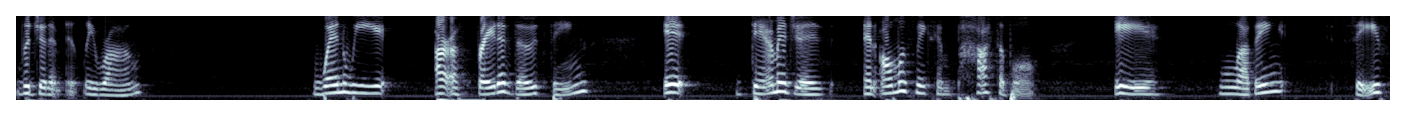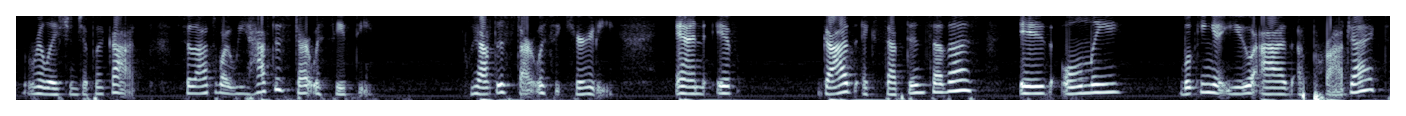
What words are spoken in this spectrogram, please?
legitimately wrong. When we are afraid of those things, it damages and almost makes impossible a loving, safe relationship with God. So that's why we have to start with safety. We have to start with security. And if God's acceptance of us is only looking at you as a project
